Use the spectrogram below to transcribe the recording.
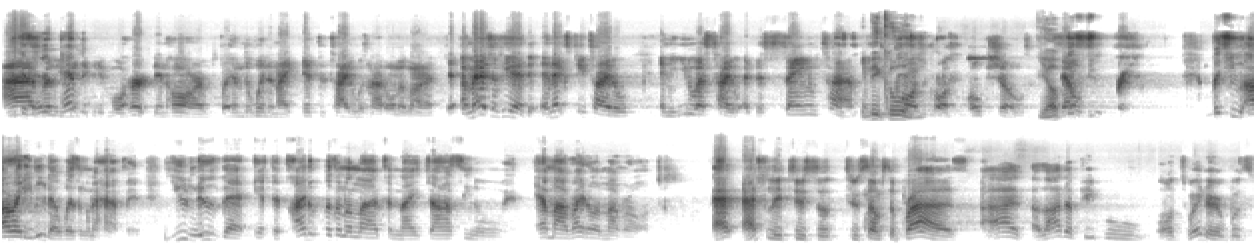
I really think it did more hurt than harm for him to win tonight if the title was not on the line. Imagine if he had the NXT title and the US title at the same time. It'd be cool. Cross across both shows. Yep. That would be great. But you already knew that wasn't going to happen. You knew that if the title was on the line tonight, John Cena would win. Am I right or am I wrong? Actually, to to some surprise, I a lot of people on Twitter was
